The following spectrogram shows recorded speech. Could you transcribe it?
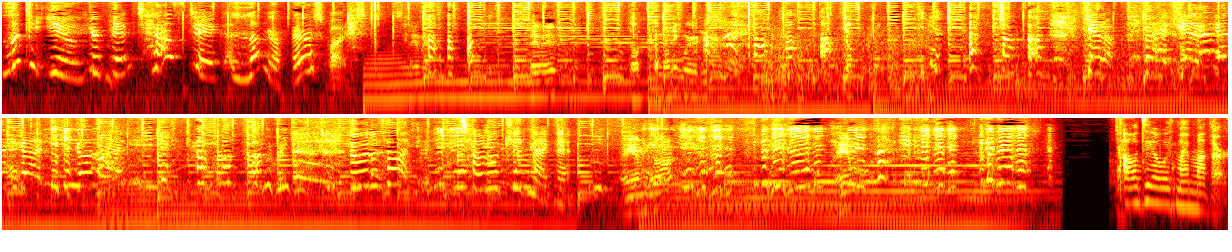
Look at you! You're fantastic! I love your hair, Spike. Stay away from me. Don't come anywhere near me. Don't. Am not. I am. I'll deal with my mother.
